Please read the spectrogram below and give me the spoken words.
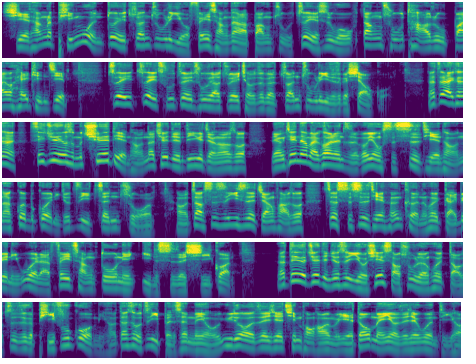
血糖的平稳对专注力有非常大的帮助，这也是我当初踏入 biohacking 界最最初最初要追求这个专注力的这个效果。那再来看看 C G 有什么缺点哈？那缺点第一个讲到说，两千两百块人只能够用十四天哈，那贵不贵你就自己斟酌哦。照思思医师的讲法说，这十四天很可能会改变你未来非常多年饮食的习惯。那第二个缺点就是有些少数人会导致这个皮肤过敏哈，但是我自己本身没有，我遇到的这些亲朋好友们也都没有这些问题哈。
